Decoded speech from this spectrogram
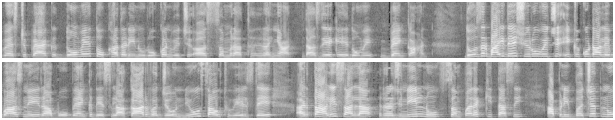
ਵੈਸਟਪੈਕ ਦੋਵੇਂ ਧੋਖਾਧੜੀ ਨੂੰ ਰੋਕਣ ਵਿੱਚ ਅਸਮਰੱਥ ਰਹੀਆਂ ਦੱਸ ਦਈਏ ਕਿ ਇਹ ਦੋਵੇਂ ਬੈਂਕਾਂ ਹਨ। 2022 ਦੇ ਸ਼ੁਰੂ ਵਿੱਚ ਇੱਕ ਘੁਟਾਲੇਬਾਜ਼ ਨੇ ਰਾਬੋ ਬੈਂਕ ਦੇ ਸਲਾਹਕਾਰ ਵਜੋਂ ਨਿਊ ਸਾਊਥ ਵੇਲਜ਼ ਦੇ 48 ਸਾਲਾ ਰਜਨੀਲ ਨੂੰ ਸੰਪਰਕ ਕੀਤਾ ਸੀ। ਆਪਣੀ ਬਚਤ ਨੂੰ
